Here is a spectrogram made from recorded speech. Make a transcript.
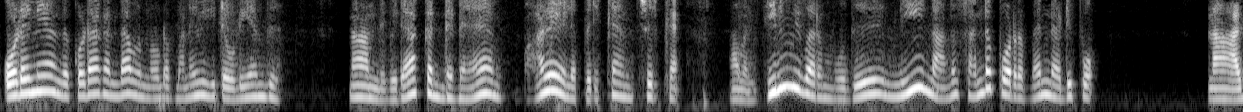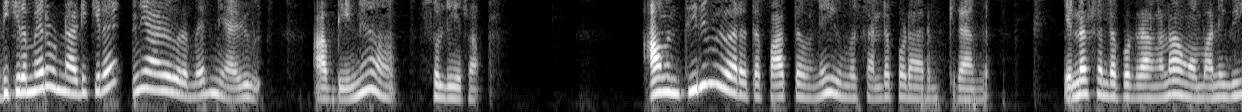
உடனே அந்த கொடாக்கண்டா அவனோட மனைவி கிட்ட ஒடியாந்து நான் அந்த விடாக்கண்டனை வாழை இலை அனுப்பிச்சிருக்கேன். அவன் திரும்பி வரும்போது நீ நானும் சண்டை போடுற மாதிரி நடிப்போம். நான் அடிக்கிற மாதிரி ஒன்று அடிக்கிறேன் நீ அழுகுற மாதிரி நீ அழுவு அப்படின்னு சொல்லிடுறான். அவன் திரும்பி வரதை பார்த்தவொடனே இவங்க சண்டை போட ஆரம்பிக்கிறாங்க. என்ன சண்டை போடுறாங்கன்னா அவங்க மனைவி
